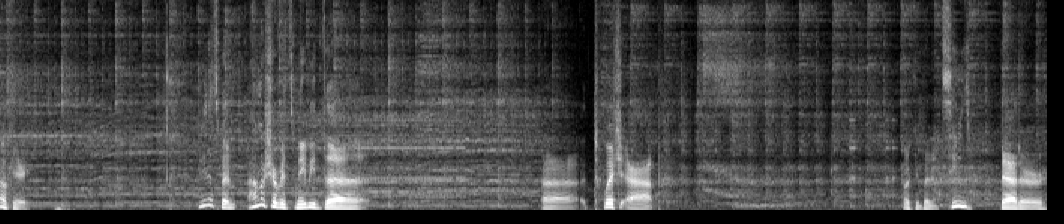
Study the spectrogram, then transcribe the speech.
Okay. Maybe that's been. I'm not sure if it's maybe the uh, Twitch app. Okay, but it seems better.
